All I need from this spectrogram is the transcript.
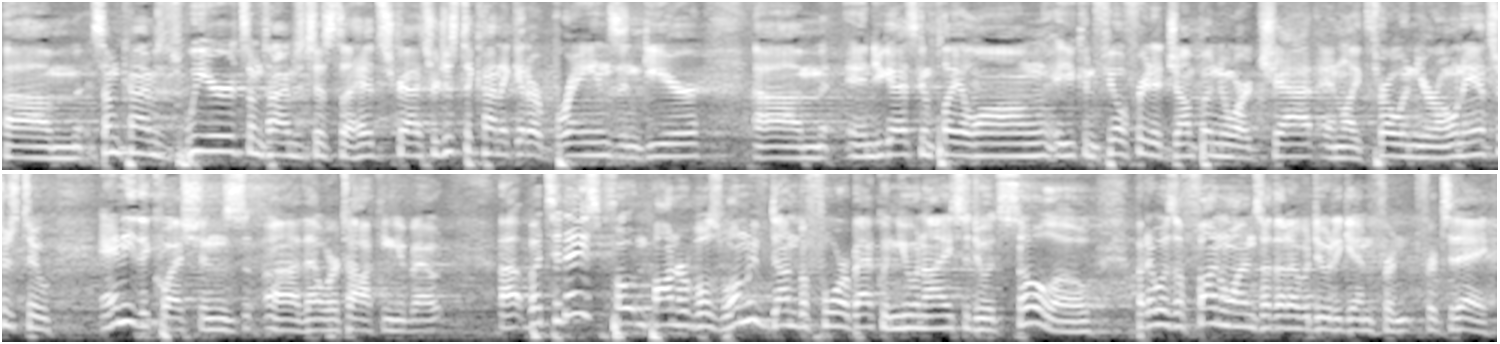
Um, sometimes it's weird, sometimes it's just a head scratcher, just to kind of get our brains in gear. Um, and you guys can play along. You can feel free to jump into our chat and like throw in your own answers to any of the questions uh, that we're talking about. Uh, but today's Potent Ponderables, one we've done before back when you and I used to do it solo, but it was a fun one, so I thought I would do it again for, for today.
